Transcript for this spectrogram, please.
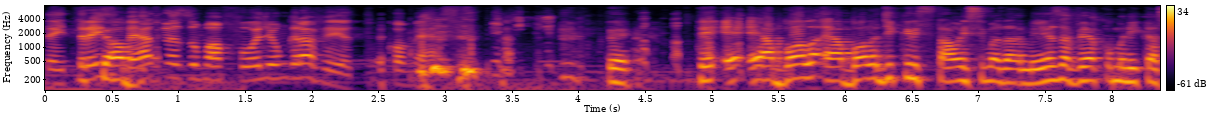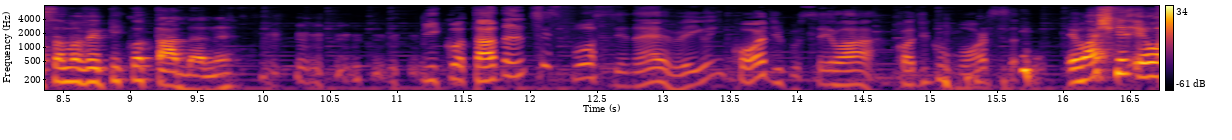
Tem três Então- pedras, uma folha e um graveto. Começa. Tem- tem- é, é a bola, é a bola de cristal em cima da mesa, veio a comunicação, mas veio picotada, né? Picotada antes fosse, né? Veio em código, sei lá, código Morsa. Eu acho que eu,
